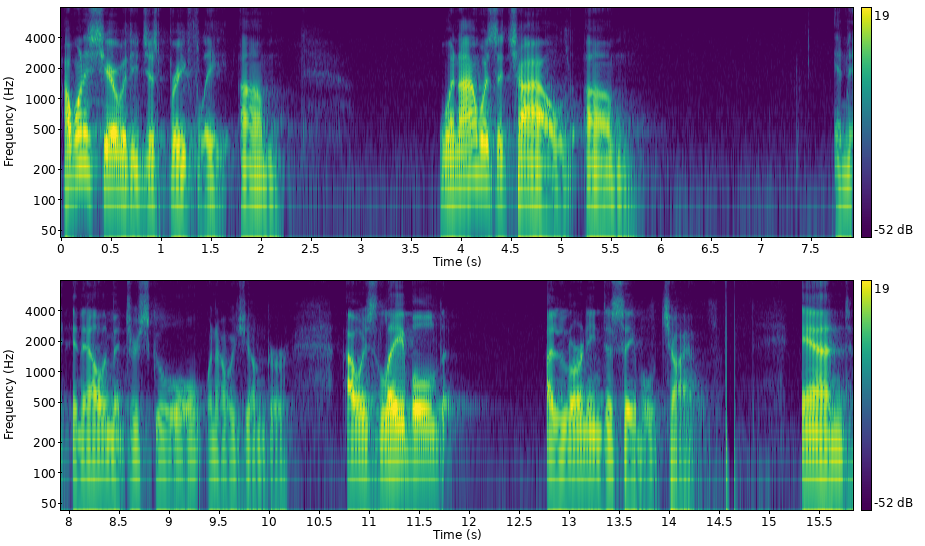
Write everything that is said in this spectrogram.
I want to share with you just briefly. Um, when I was a child um, in, in elementary school, when I was younger, I was labeled a learning disabled child. And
